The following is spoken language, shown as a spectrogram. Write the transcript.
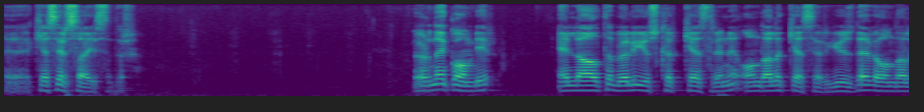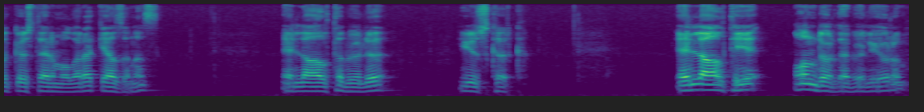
e, kesir sayısıdır. Örnek 11. 56 bölü 140 kesrini ondalık kesir, yüzde ve ondalık gösterim olarak yazınız. 56 bölü 140. 56'yı 14'e bölüyorum.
